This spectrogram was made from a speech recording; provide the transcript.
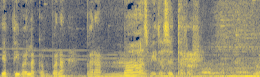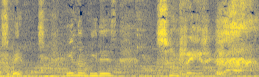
y activar la campana para más videos de terror. Nos vemos y no olvides sonreír.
